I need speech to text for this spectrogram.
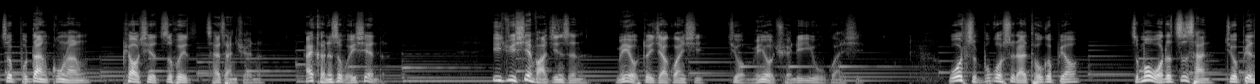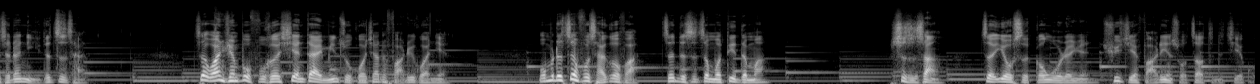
这不但公然剽窃智慧财产权呢，还可能是违宪的。依据宪法精神，没有对价关系就没有权利义务关系。我只不过是来投个标，怎么我的资产就变成了你的资产？这完全不符合现代民主国家的法律观念。我们的政府采购法真的是这么定的吗？事实上，这又是公务人员曲解法令所造成的结果。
